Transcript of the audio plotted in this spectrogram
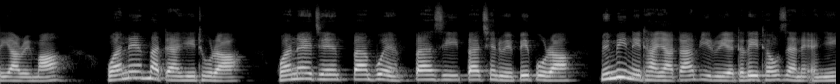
နေရာတွေမှာ ဝမ်းနဲ့မှတ်တမ်းရေးထိုးတာဝမ်းနဲ့ချင်းပန်းပွင့်ပန်းစီပန်းချင်းတွေပေးပို့တာမိမိနေထိုင်ရာတိုင်းပြည်တွေရဲ့ဒလိထုံးစံနဲ့အညီ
